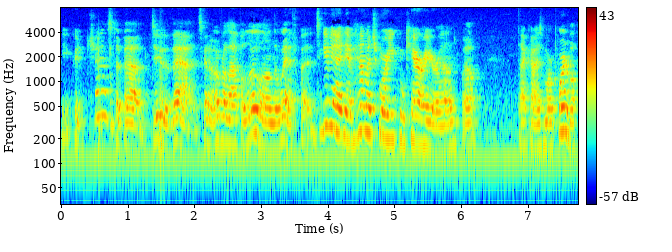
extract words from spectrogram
You could just about do that. It's going to overlap a little on the width, but to give you an idea of how much more you can carry around, well, that guy's more portable.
